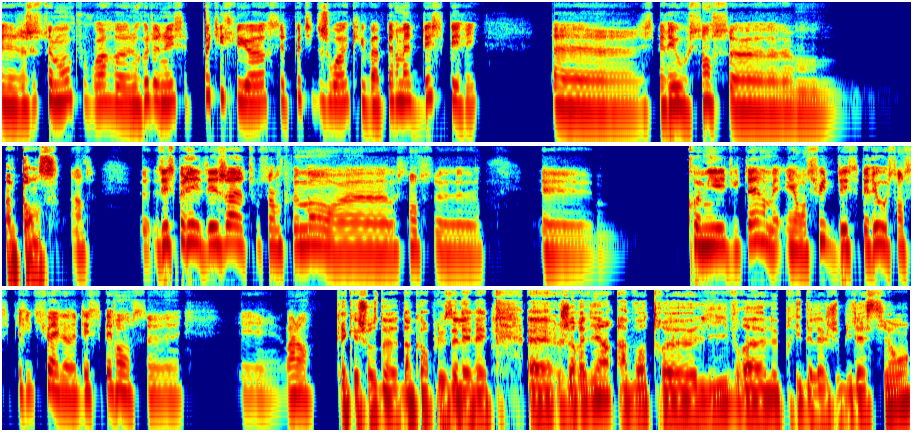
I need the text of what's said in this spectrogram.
euh, justement pouvoir euh, redonner cette petite lueur, cette petite joie qui va permettre d'espérer, euh, d'espérer au sens euh, Intense. d'espérer déjà tout simplement euh, au sens premier du terme et ensuite d'espérer au sens spirituel, d'espérance. Euh, et voilà. quelque chose de- d'encore plus élevé. Euh, je reviens à votre livre, euh, Le prix de la jubilation.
